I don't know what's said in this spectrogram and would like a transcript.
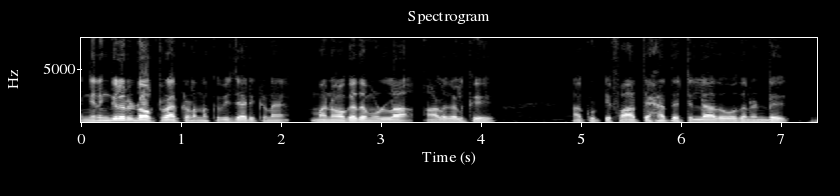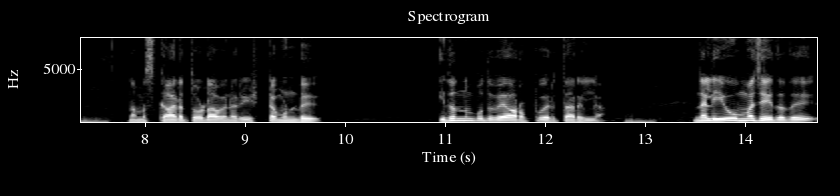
എങ്ങനെങ്കിലും ഒരു ഡോക്ടറാക്കണം എന്നൊക്കെ വിചാരിക്കണ മനോഗതമുള്ള ആളുകൾക്ക് ആ കുട്ടി ഫാത്തിഹ തെറ്റില്ലാതെ ഓതുന്നുണ്ട്. നമസ്കാരത്തോട് അവനൊരു ഇഷ്ടമുണ്ട്. ഇതൊന്നും പൊതുവെ ഉറപ്പ് വരുത്താറില്ല. എന്നാൽ ഈ ഉമ്മ ചെയ്തത്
